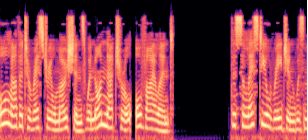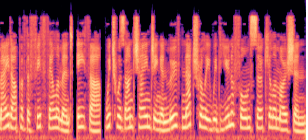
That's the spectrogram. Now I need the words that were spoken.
All other terrestrial motions were non-natural, or violent. The celestial region was made up of the fifth element, ether, which was unchanging and moved naturally with uniform circular motion.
